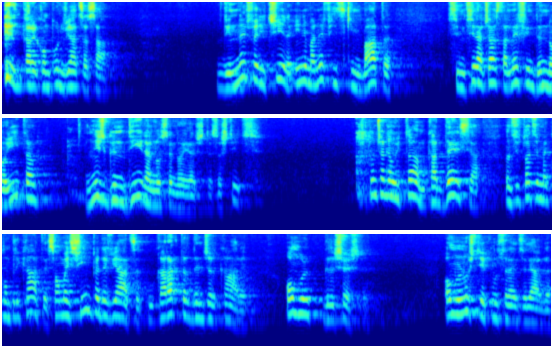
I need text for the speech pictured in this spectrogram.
care compun viața sa. Din nefericire, inima nefiind schimbată, simțirea aceasta nefiind înnoită, nici gândirea nu se înnoiește, să știți. Și atunci ne uităm că adesea, în situații mai complicate sau mai simple de viață, cu caracter de încercare, omul greșește. Omul nu știe cum să le înțeleagă,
